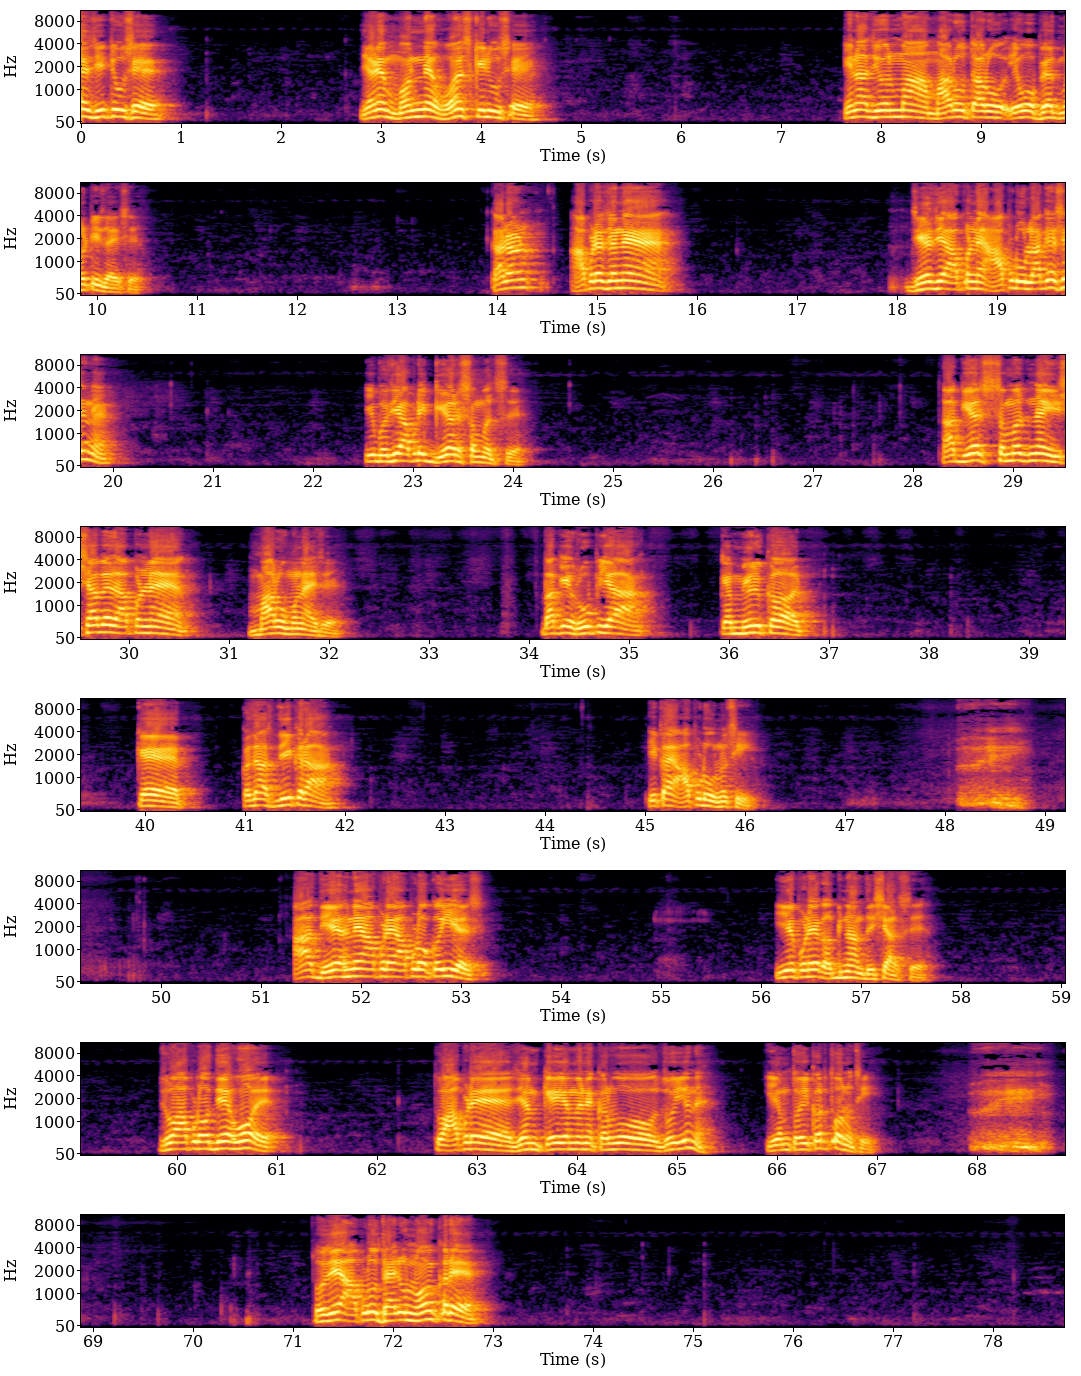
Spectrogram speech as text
મનને જીત્યું છે, જેણે મનને વંશ કર્યું છે, એના જીવનમાં મારો તારો એવો ભેદ મટી જાય છે. કારણ આપણે જેને જે જે આપણને આપણું લાગે છે ને, એ બધી આપણી ગેરસમજ છે. આ ગેરસમજને હિસાબે જ આપણને મારું મનાય છે. બાકી રૂપિયા કે મિલકત કે કદાચ દીકરા, એ કાંઈ આપણું નથી. આ દેહને આપણે આપણો કહીએ એ પણ એક અજ્ઞાન દિશા છે. જો આપણો દેહ હોય, તો આપણે જેમ કે એમ એને કરવો જોઈએ ને? એમ તો એ કરતો નથી. તો જે આપણું ધાર્યું ન કરે,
